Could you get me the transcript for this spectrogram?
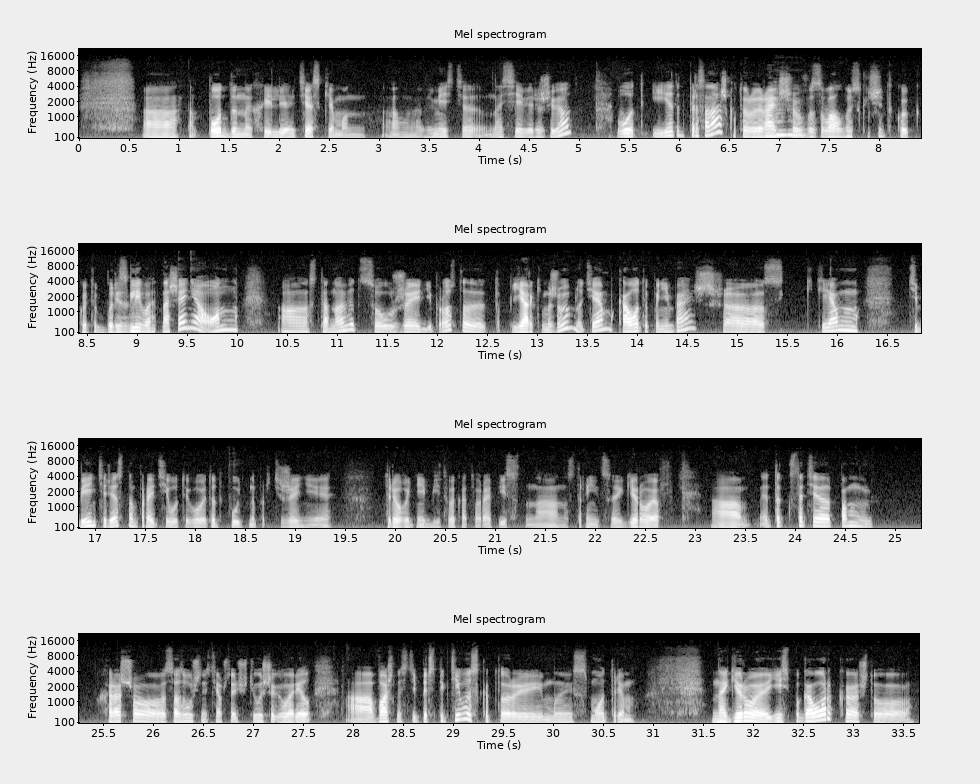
а, там, подданных или те, с кем он а, вместе на севере живет. Вот. И этот персонаж, который раньше mm-hmm. вызывал ну, исключительно такое какое-то брезгливое отношение, он а, становится уже не просто там, ярким и живым, но тем, кого ты понимаешь, а, с кем тебе интересно пройти вот его этот путь на протяжении трех дней битвы, которая описана на, странице героев. А, это, кстати, по-моему, хорошо созвучно с тем, что я чуть выше говорил о важности перспективы, с которой мы смотрим на героя. Есть поговорка, что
